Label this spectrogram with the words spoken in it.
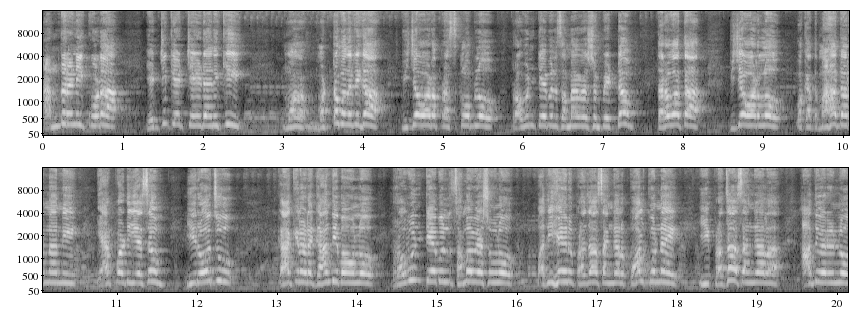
అందరినీ కూడా ఎడ్యుకేట్ చేయడానికి మొ- మొట్టమొదటిగా విజయవాడ ప్రెస్ క్లబ్లో రౌండ్ టేబుల్ సమావేశం పెట్టాం. తర్వాత విజయవాడలో ఒక మహాధర్నాన్ని ఏర్పాటు చేశాం. ఈరోజు కాకినాడ గాంధీ భవన్లో రౌండ్ టేబుల్ సమావేశంలో పదిహేను ప్రజా సంఘాలు పాల్గొన్నాయి. ఈ ప్రజా సంఘాల ఆధ్వర్యంలో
